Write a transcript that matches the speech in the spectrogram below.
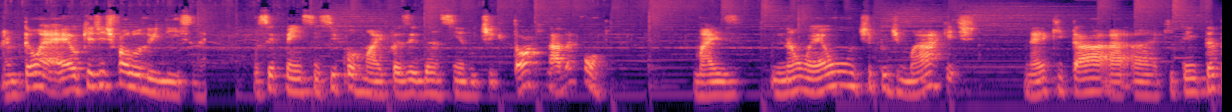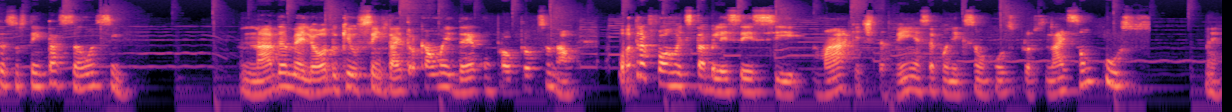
Né? Então é, é, o que a gente falou no início, né? Você pensa em se formar e fazer dancinha do TikTok, nada contra. Mas não é um tipo de marketing né, que, tá, a, a, que tem tanta sustentação assim. Nada melhor do que eu sentar e trocar uma ideia com o próprio profissional. Outra forma de estabelecer esse marketing também, essa conexão com os profissionais, são cursos. Né?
